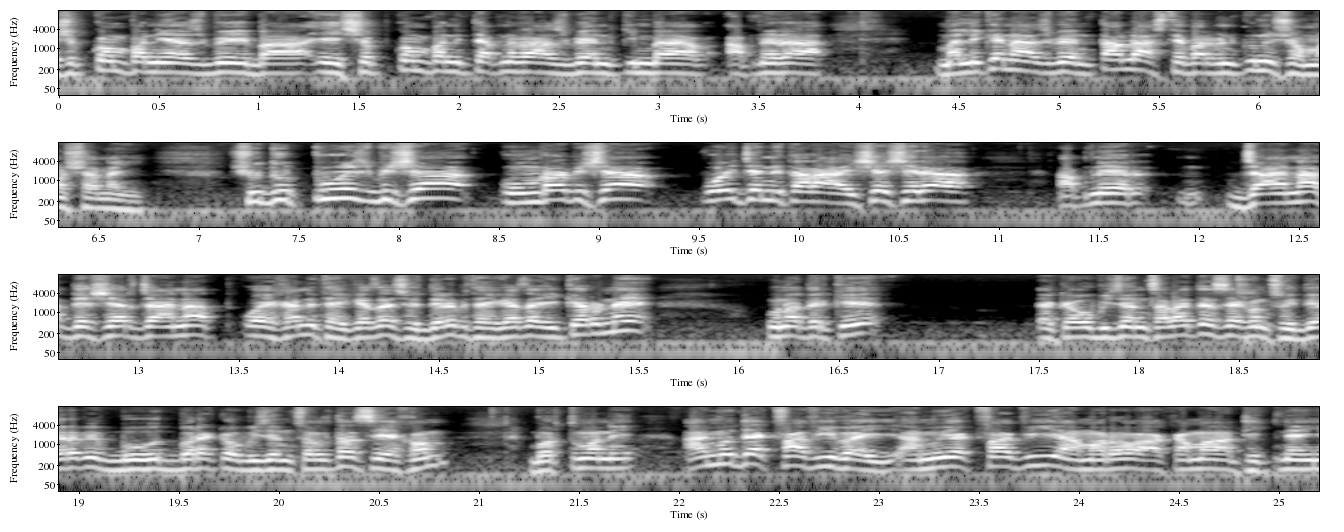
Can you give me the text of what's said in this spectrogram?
এসব কোম্পানি আসবে বা এইসব কোম্পানিতে আপনারা আসবেন কিংবা আপনারা মালিকানা আসবেন, তাহলে আসতে পারবেন, কোনো সমস্যা নাই। শুধু ট্যুরিস্ট ভিসা উমরা ভিসা ওই জানি তারা আইসা সেরা আপনার যায় না দেশের যায় না ও এখানে থেকে যায়, সৌদি আরবে থেকে যায়। এই কারণে ওনাদেরকে একটা অভিযান চালাইতেছে এখন। সৌদি আরবে বহুত বড় একটা অভিযান চলতেছে এখন বর্তমানে। আমিও তো এক ফাফি ভাই, আমিও এক ফাফি, আমারও আকামা ঠিক নাই।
